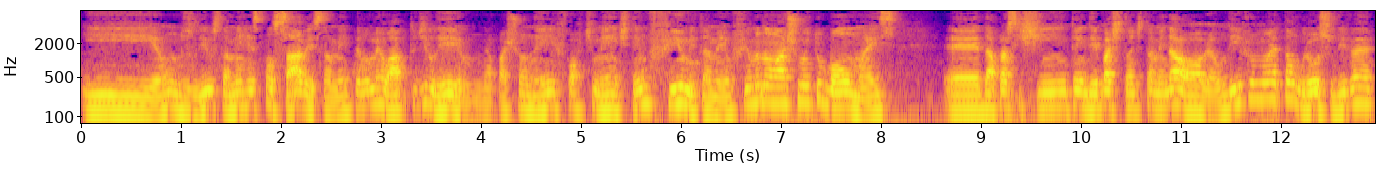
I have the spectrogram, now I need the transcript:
e é um dos livros também responsáveis também pelo meu hábito de ler. Eu me apaixonei fortemente. Tem um filme também. O filme eu não acho muito bom, mas é, dá para assistir e entender bastante também da obra. O livro não é tão grosso. O livro é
